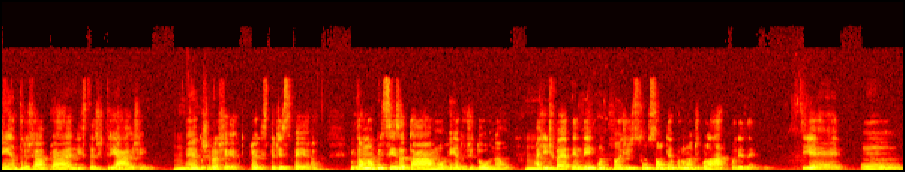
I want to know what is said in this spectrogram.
entra já para a lista de triagem né, do projeto, para a lista de espera. Então, não precisa estar tá morrendo de dor, não. Uhum. A gente vai atender condições de disfunção temporomandibular, por exemplo. Se é um,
